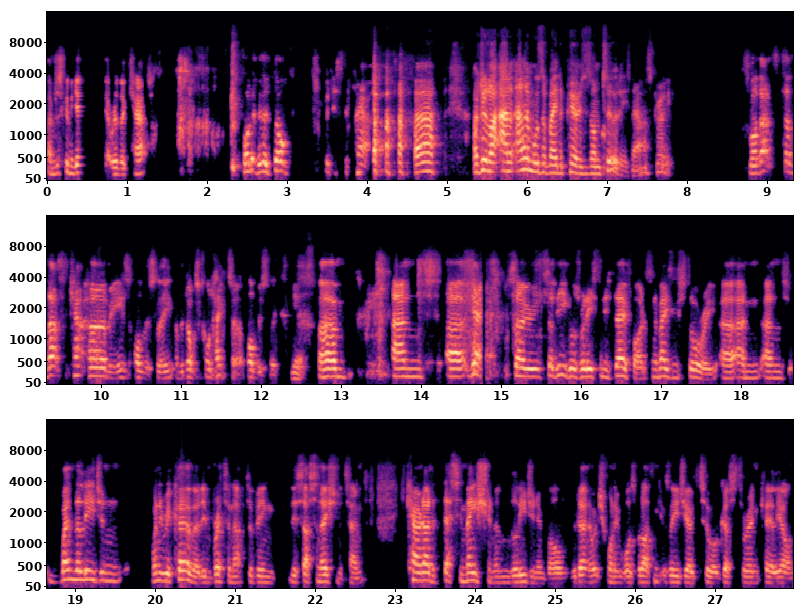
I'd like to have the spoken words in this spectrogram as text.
I'm just going to get, rid of the cat. What the dog? But it's the cat. I do like animals have made appearances on two of these now. That's great. Well, that's so that's the cat Hermes, obviously, and the dog's called Hector, obviously. Yes. Um, and uh, yeah, so so the eagle's released and he's deified. It's an amazing story. Uh, and and when the Legion, when he recovered in Britain after being the assassination attempt, he carried out a decimation, and the Legion involved. We don't know which one it was, but I think it was Legio Two, Augusta, and Caerleon.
